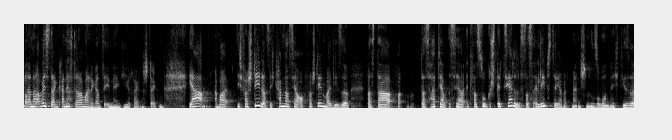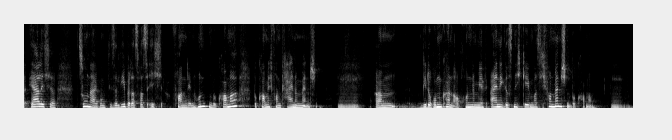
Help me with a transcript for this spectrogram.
Dann habe ich, dann kann ich da meine ganze Energie reinstecken. Ja, aber ich verstehe das. Ich kann das ja auch verstehen, weil diese, was da, das hat ja, ist ja etwas so Spezielles. Das das erlebst du ja mit Menschen so nicht. Diese ehrliche Zuneigung, diese Liebe, das, was ich von den Hunden bekomme, bekomme ich von keinem Menschen. Mhm. Ähm, wiederum können auch Hunde mir einiges nicht geben, was ich von Menschen bekomme. Mhm.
